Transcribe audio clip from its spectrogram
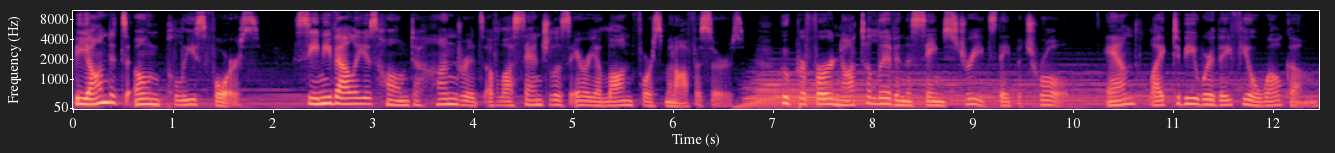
Beyond its own police force, Simi Valley is home to hundreds of Los Angeles area law enforcement officers who prefer not to live in the same streets they patrol and like to be where they feel welcome.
